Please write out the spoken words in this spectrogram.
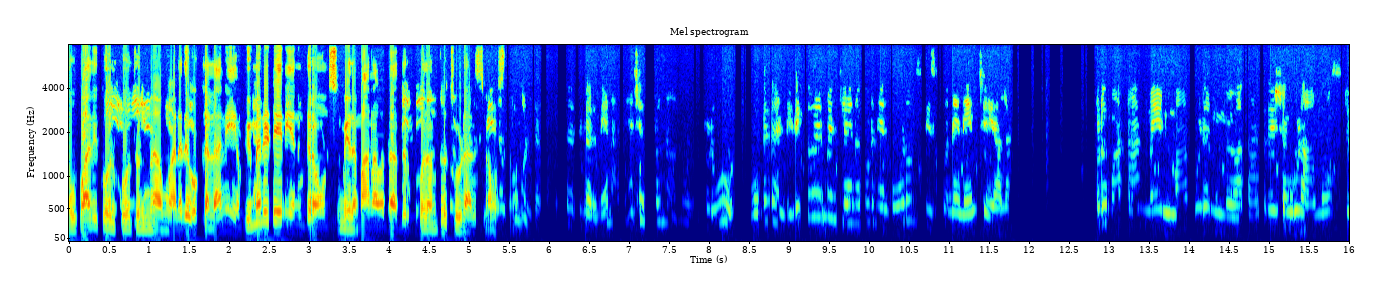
ఉపాధి కోల్పోతున్నాము అనేది ఒక్కదాని హ్యూమనిటేరియన్ గ్రౌండ్స్ మీద మానవతా దృక్పథంతో చూడాల్సిన అవసరం చెప్తున్నాను ఇప్పుడు ఒకటండి రిక్వైర్మెంట్ లేనప్పుడు నేను గోడౌన్స్ తీసుకుని నేను ఏం చేయాలా ఇప్పుడు మా మేము మాకు కూడా మా కార్పొరేషన్ కూడా ఆల్మోస్ట్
